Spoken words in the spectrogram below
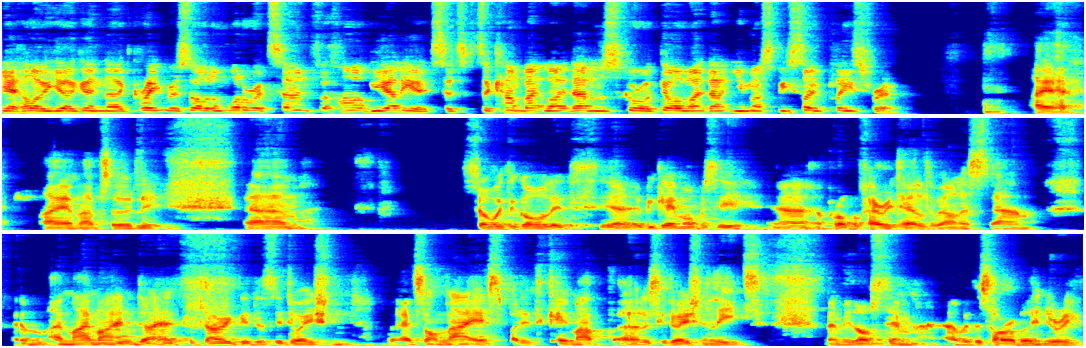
Yeah, hello, Jurgen. Uh, great result, and what a return for Harvey Elliott to, to come back like that and score a goal like that. You must be so pleased for him. I am. I am absolutely. Um, so with the goal, it, it became obviously uh, a proper fairy tale, to be honest. Um, um, in my mind, I had directed the situation. It's not nice, but it came up uh, the situation in Leeds when we lost him uh, with this horrible injury,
